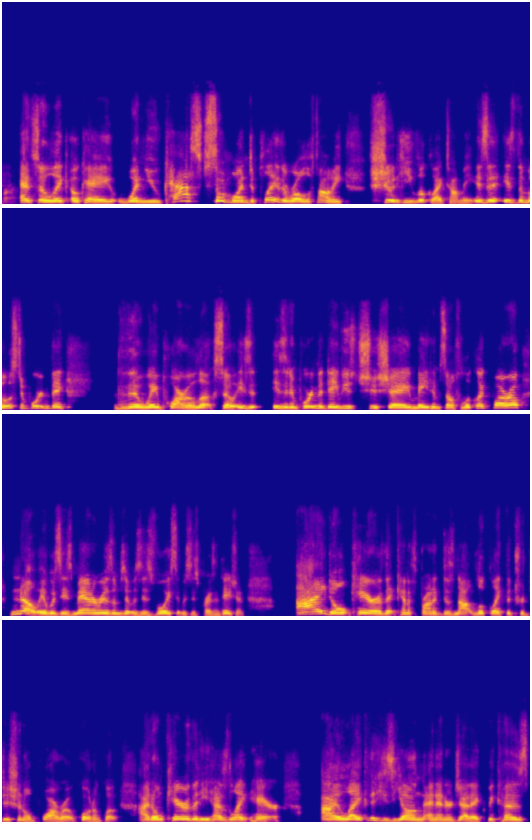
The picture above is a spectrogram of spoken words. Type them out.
Right. and so, like, okay, when you cast someone to play the role of Tommy, should he look like Tommy? Is it is the most important thing the way Poirot looks? So, is it is it important that David Suchet made himself look like Poirot? No, it was his mannerisms, it was his voice, it was his presentation. I don't care that Kenneth Branagh does not look like the traditional Poirot, quote unquote. I don't care that he has light hair. I like that he's young and energetic because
